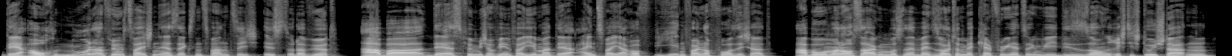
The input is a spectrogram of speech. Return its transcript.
der auch nur in Anführungszeichen erst 26 ist oder wird, aber der ist für mich auf jeden Fall jemand, der ein, zwei Jahre auf jeden Fall noch vor sich hat. Aber wo man auch sagen muss, ne, wenn, sollte McCaffrey jetzt irgendwie diese Saison richtig durchstarten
